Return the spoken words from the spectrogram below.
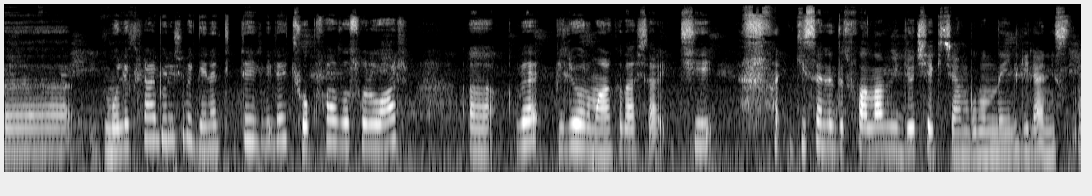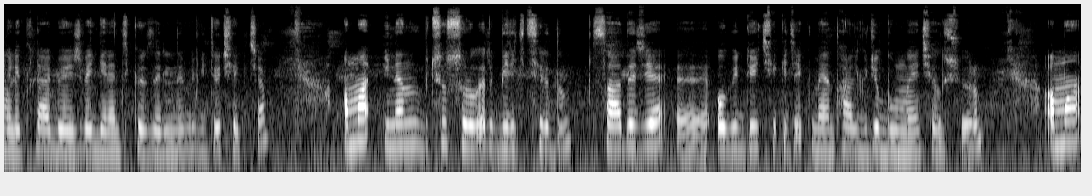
E, moleküler biyoloji ve genetikle ilgili çok fazla soru var. Ee, ve biliyorum arkadaşlar iki, iki senedir falan video çekeceğim bununla ilgili. Hani moleküler biyoloji ve genetik özelinde bir video çekeceğim. Ama inanın bütün soruları biriktirdim. Sadece e, o videoyu çekecek mental gücü bulmaya çalışıyorum. Ama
